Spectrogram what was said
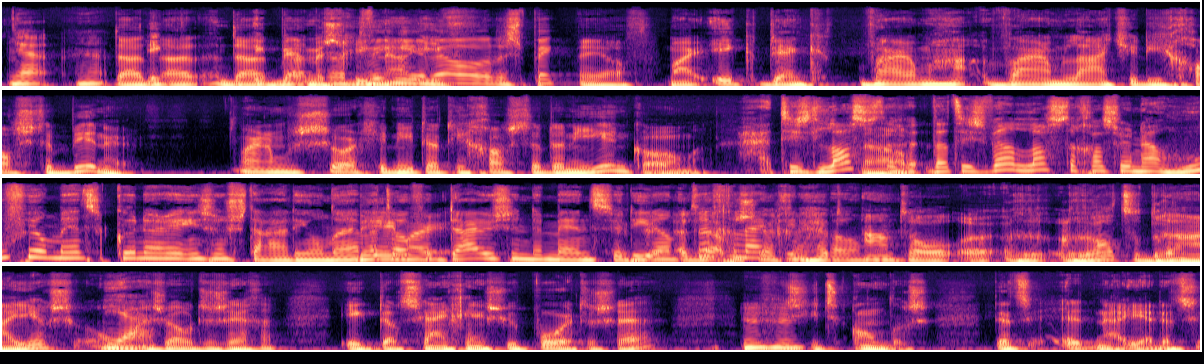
Ja, ja. Daar, ik, daar, daar, ik ben daar, misschien daar dwing je wel respect mee af. Maar ik denk, waarom, waarom laat je die gasten binnen? Waarom zorg je niet dat die gasten er niet in komen? Ja, het is lastig. Nou, dat is wel lastig als er nou hoeveel mensen kunnen er in zo'n stadion? Dan hebben we het over duizenden mensen die dan tegelijk zeggen, Het aantal uh, raddraaiers, om ja. maar zo te zeggen. Ik, dat zijn geen supporters, hè? Dat mm -hmm. is iets anders. Dat, nou ja, dat,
